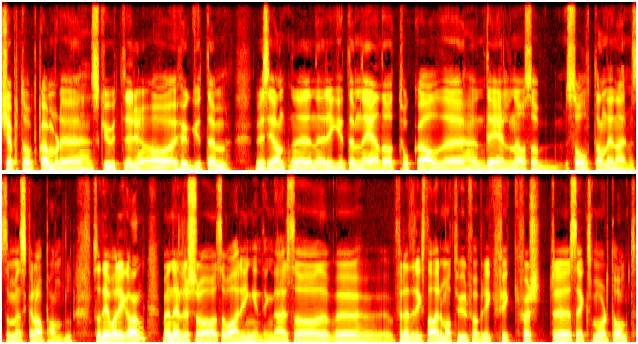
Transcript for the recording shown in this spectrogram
kjøpte opp gamle skuter og hugget dem. Vil si han eh, rigget dem ned og tok av alle delene, og så solgte han det nærmest som en skraphandel. Så det var i gang, men ellers så, så var det ingenting der. Så uh, Fredrikstad Armaturfabrikk fikk først uh, seks mål tomt,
